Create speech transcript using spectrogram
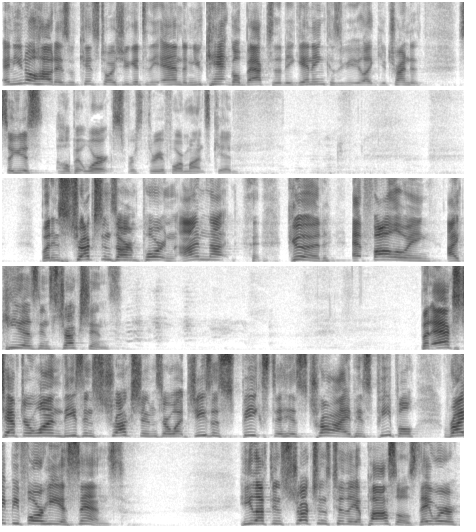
And you know how it is with kids' toys, you get to the end and you can't go back to the beginning because you like you're trying to, so you just hope it works for three or four months, kid. But instructions are important. I'm not good at following IKEA's instructions. But Acts chapter 1, these instructions are what Jesus speaks to his tribe, his people, right before he ascends. He left instructions to the apostles. They were,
